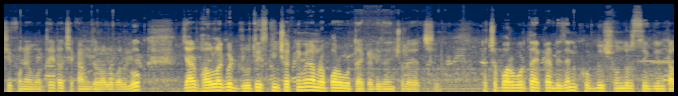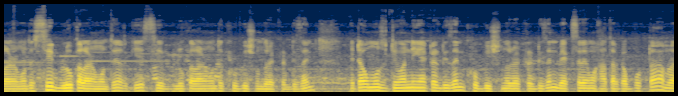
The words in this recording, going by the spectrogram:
শিফনের মধ্যে। এটা হচ্ছে কামজোর অল ওভার লুক যার ভালো লাগবে, দ্রুত স্ক্রিনশট নেবেন। আমরা পরবর্তী একটা ডিজাইন চলে যাচ্ছি। এটা হচ্ছে পরবর্তী একটা ডিজাইন খুবই সুন্দর সি গ্রিন কালারের মধ্যে সি ব্লু কালারের মধ্যে আর কি। সি ব্লু কালারের মধ্যে খুবই সুন্দর একটা ডিজাইন এটাও মোস্ট ডিমান্ডিং একটা ডিজাইন খুবই সুন্দর একটা ডিজাইন ব্যাক সাইড এবং হাতার কাপড়টা, আমরা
